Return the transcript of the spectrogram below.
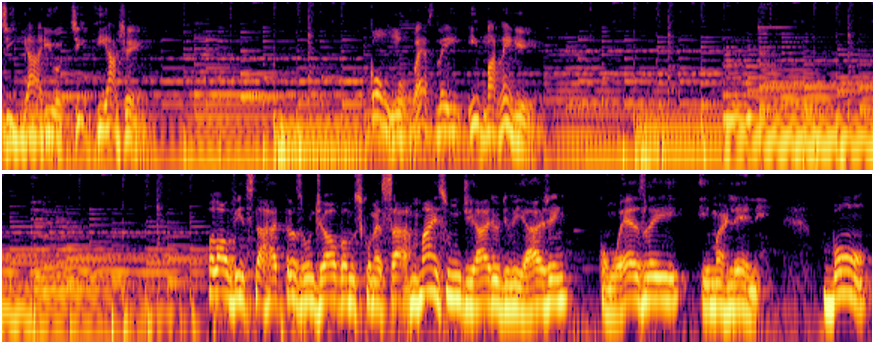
Diário de Viagem. Com Wesley e Marlene. Olá, ouvintes da Rádio Transmundial. Vamos começar mais um diário de viagem com Wesley e Marlene. Bom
